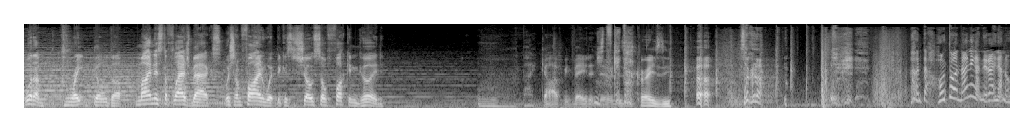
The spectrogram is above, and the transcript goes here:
What a great build up. Minus the flashbacks, which I'm fine with because the show's so fucking good. Ooh, my god, we made it, dude. This is crazy. さくらあんた 本当は何が狙いなの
